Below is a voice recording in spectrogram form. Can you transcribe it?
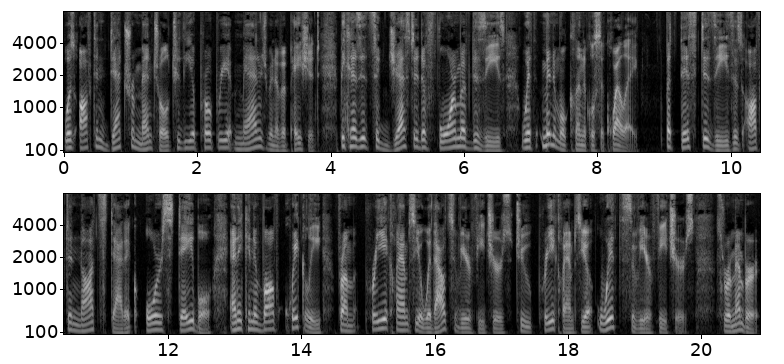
was often detrimental to the appropriate management of a patient because it suggested a form of disease with minimal clinical sequelae. But this disease is often not static or stable, and it can evolve quickly from preeclampsia without severe features to preeclampsia with severe features. So remember,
